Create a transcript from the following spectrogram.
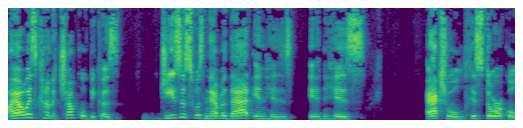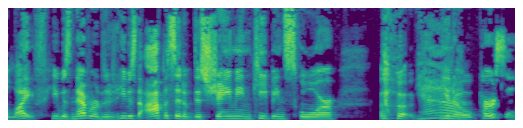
i always kind of chuckle because jesus was never that in his in his actual historical life. He was never he was the opposite of this shaming, keeping score, yeah. you know, person.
